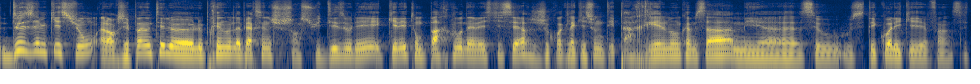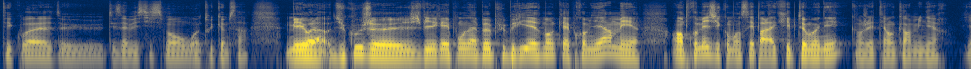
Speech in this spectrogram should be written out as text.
Deuxième question, alors j'ai pas noté le, prénom de la personne, j'en suis désolé. Quel est ton parcours d'investisseur? Je crois que la question n'était pas réellement comme ça, mais euh, c'était quoi les, enfin quoi tes investissements ou un truc comme ça? Mais voilà, du coup je, vais y répondre un peu plus brièvement que la première, mais en premier j'ai commencé par la crypto-monnaie quand j'étais encore mineur il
